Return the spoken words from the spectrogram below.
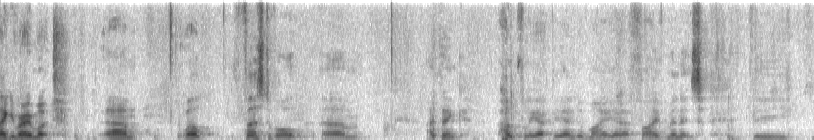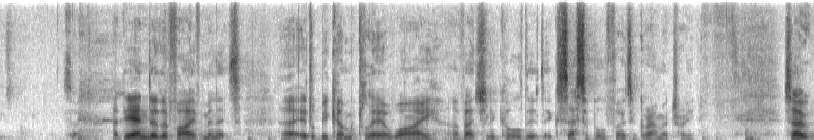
Thank you very much. Um, well, first of all, um, I think hopefully at the end of my uh, five minutes, the sorry, at the end of the five minutes, uh, it'll become clear why I've actually called it accessible photogrammetry. So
